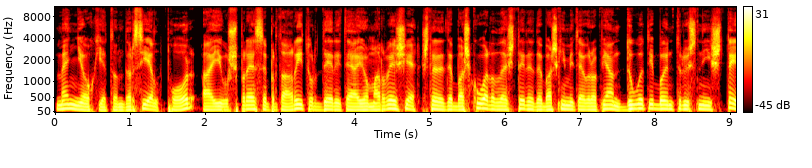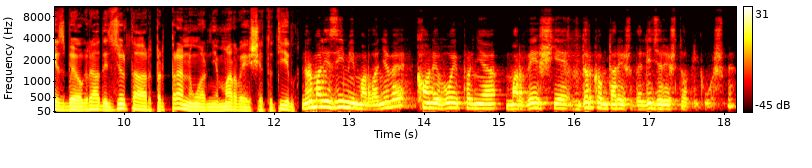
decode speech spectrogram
me njohje të ndërsjellë. Por, ai u shpreh se për të arritur deri te ajo marrëveshje, Shtetet e Bashkuara dhe shtetet e Bashkimit Evropian duhet t'i bëjnë trysni shtesë Beogradit zyrtar për të pranuar një marrëveshje të tillë. Normalizimi i marrëdhënieve ka nevojë për një marrëveshje ndërkombëtarisht dhe ligjërisht të obligueshme.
